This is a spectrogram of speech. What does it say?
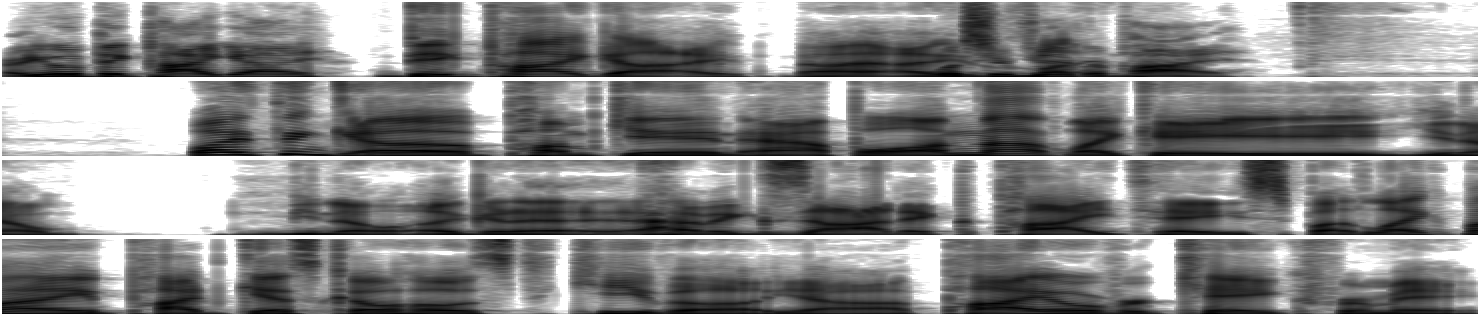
Are you a big pie guy? Big pie guy. I, What's your my- favorite pie? Well, I think uh, pumpkin, apple. I'm not like a you know, you know, uh, gonna have exotic pie taste, but like my podcast co-host Kiva, yeah, pie over cake for me.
